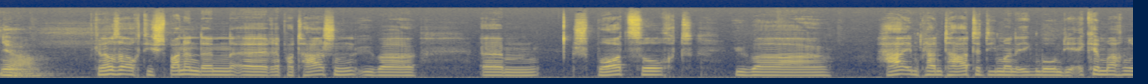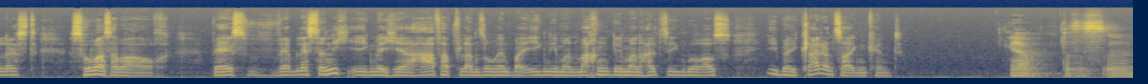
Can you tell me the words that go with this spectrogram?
Ja, Genauso auch die spannenden äh, Reportagen über ähm, Sportzucht, über Haarimplantate, die man irgendwo um die Ecke machen lässt. Sowas aber auch. Wer, ist, wer lässt denn nicht irgendwelche Haarverpflanzungen bei irgendjemandem machen, den man halt irgendwo aus eBay Kleinanzeigen kennt? ja, das ist äh,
